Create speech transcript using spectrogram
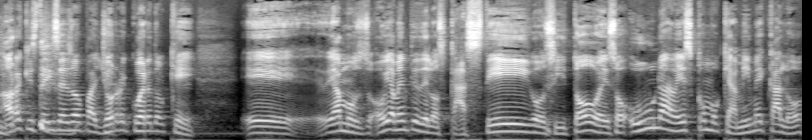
ahora que usted dice eso, yo recuerdo que eh, digamos, obviamente de los castigos y todo eso, una vez como que a mí me caló,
